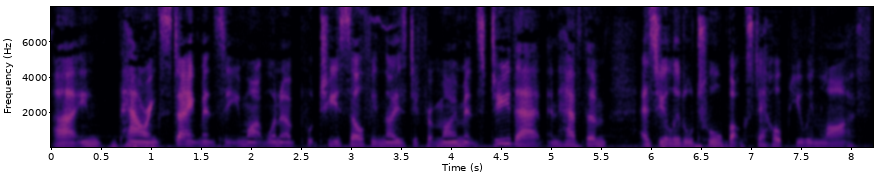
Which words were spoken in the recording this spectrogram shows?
uh, empowering statements that you might want to put to yourself in those different moments, do that and have them as your little toolbox to help you in life.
